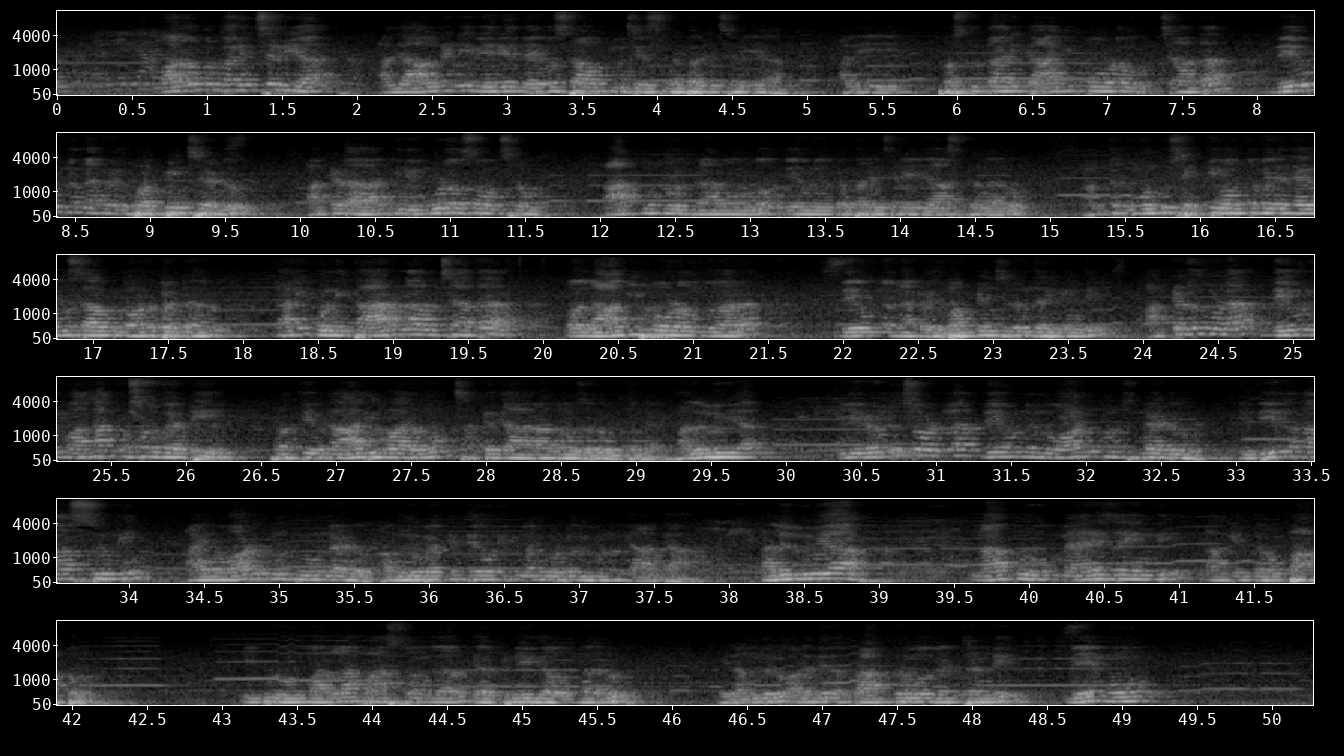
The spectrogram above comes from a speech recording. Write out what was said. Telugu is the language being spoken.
మరొక పరిచర్య అది ఆల్రెడీ వేరే దైవ సేవకులు చేసిన పరిచర్య. అది ప్రస్తుతానికి ఆగిపోవడం చేత దేవుడు నన్ను అక్కడికి పంపించాడు. అక్కడ ఇది మూడో సంవత్సరం ఆత్మకూరు గ్రామంలో దేవుని యొక్క పరిచర్య చేస్తున్నాను. అంతకుముందు శక్తివంతమైన దేవ సేవకులు ఓడబడ్డారు కానీ కొన్ని కారణాల చేత వాళ్ళు ఆగిపోవడం ద్వారా దేవుడు నన్ను అక్కడికి పంపించడం జరిగింది. అక్కడ కూడా దేవుని మహాకృపను బట్టి ప్రతి ఒక్క ఆదివారము చక్కగా ఆరాధన జరుగుతున్నాయి. హల్లెలూయా. ఈ రెండు చోట్ల దేవుడు నన్ను వాడుకుంటున్నాడు. ఈ దీనదాసుని ఆయన వాడుకుంటూ ఉన్నాడు. అందును బట్టి దేవుడికి మనం కొట్టుకుంటుంది కాక అల్లుయా నాకు మ్యారేజ్ అయింది. నాకు ఇద్దరు పాపలు. ఇప్పుడు మరలా పాస్టర్ గారు గర్భిణీగా ఉన్నారు. మీరందరూ అనుదిన ప్రార్థనలో పెట్టండి. మేము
